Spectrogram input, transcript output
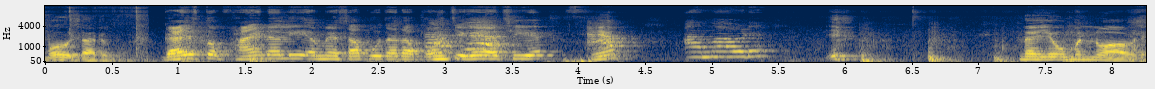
બહુ સારું. ગાઈસ તો ફાઇનલી અમે સાપુતારા પહોંચી ગયા છીએ. હે? આમ આવડે નહીં એવું મન ન આવડે.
